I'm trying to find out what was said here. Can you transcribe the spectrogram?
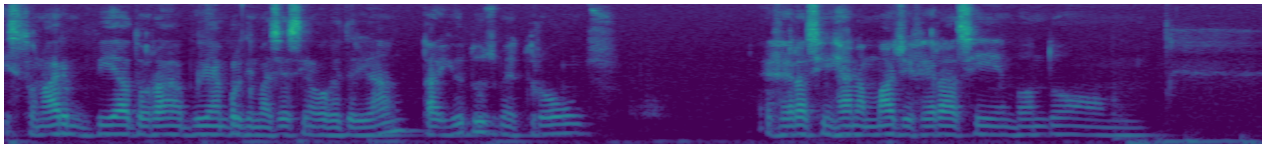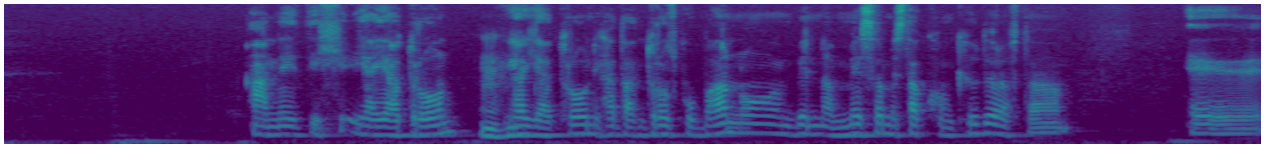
Στον Άρη που πήγα τώρα, που είχαν προετοιμασία στην Αγωπετριά, τα γιου τους με drones, έφερα συν- είχα ένα μάτσο, έφερα συν πόντο, αν έτυχε, για γιατρών, Μμμ. είχα γιατρών, είχα τα drones που πάνω, μπαίνα μέσα, μες στα κομπιούτερ αυτά. Ε,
